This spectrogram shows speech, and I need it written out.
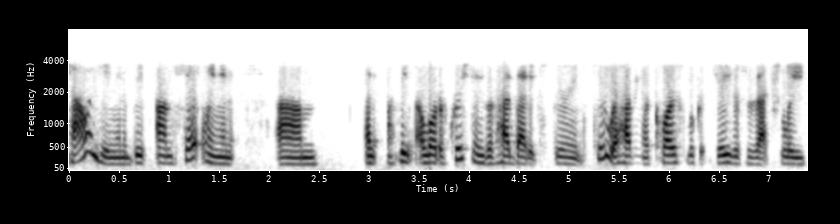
challenging and a bit unsettling and um, and I think a lot of Christians have had that experience too, where having a close look at Jesus has actually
